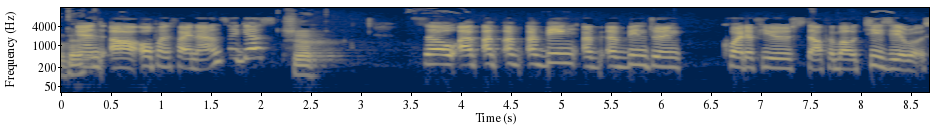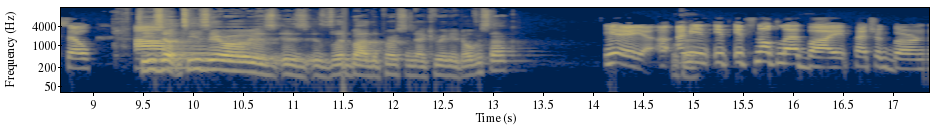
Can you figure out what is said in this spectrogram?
okay. and uh, open finance i guess sure. so I've, I've, I've- been I've, I've been doing quite a few stuff about t0 so T zero, um, T zero is, is is led by the person that created Overstock. Yeah, yeah, yeah. I- Okay. I mean, it, it's not led by Patrick Byrne,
